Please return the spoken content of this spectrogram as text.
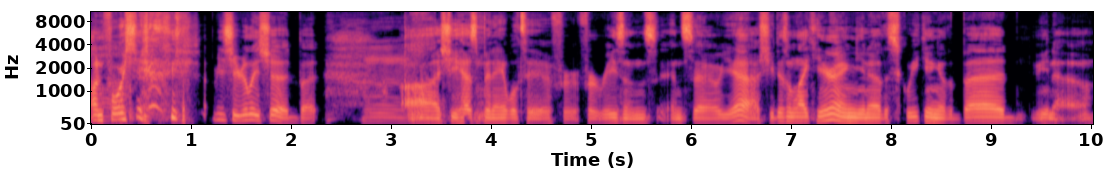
unfortunately I mean, she really should, but mm. uh, she hasn't been able to for, for reasons. And so, yeah, she doesn't like hearing, you know, the squeaking of the bed, you know.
